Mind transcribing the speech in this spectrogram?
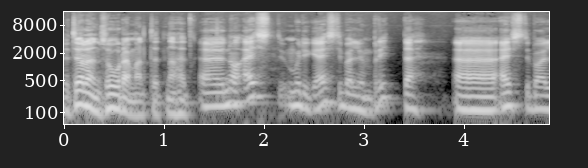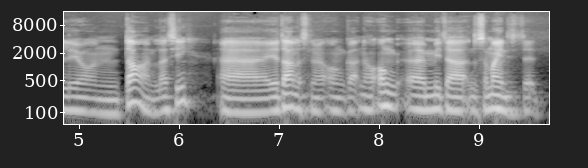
et ei ole suuremalt, et noh, et äh, no hästi, muidugi hästi palju on britte äh,, hästi palju on taanlasi Äh, ja taanlastel on ka, noh, on, äh, mida no, sa mainisid, et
